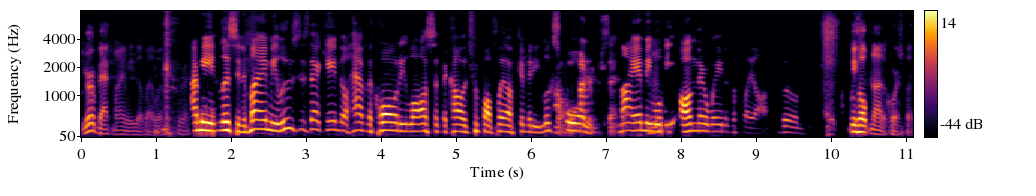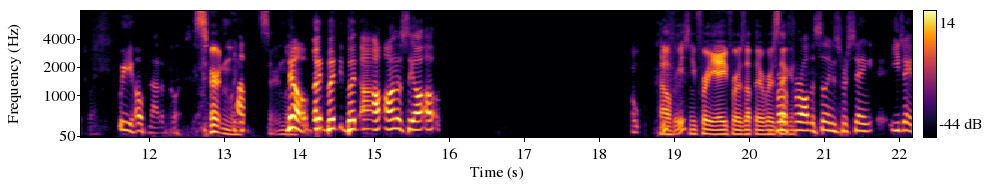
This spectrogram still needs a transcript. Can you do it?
You're back Miami though, by the way. Correct. I mean, listen, if Miami loses that game, they'll have the quality loss that the College Football Playoff Committee looks Oh, for. 100%. Miami Mhm. will be on their way to the playoff. Boom. we hope not, of course, but. We hope not, of course. certainly, Uh, certainly. No, but but but uh, honestly, I'll, I'll- oh, Kyle, freeze? he free. Yeah, he froze up there for a for, second. for all the silliness we're saying, EJ,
